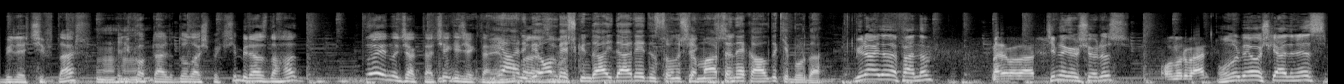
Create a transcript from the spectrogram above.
bile çiftler helikopterle dolaşmak için biraz daha dayanacaklar, çekecekler. Yani, Yani bir zaman. 15 gün daha idare edin. Sonuçta Çekmişsin. Mart'a ne kaldı ki burada? Günaydın efendim. Merhabalar, Kimle görüşüyoruz? Onur ben. Onur Bey hoş geldiniz.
